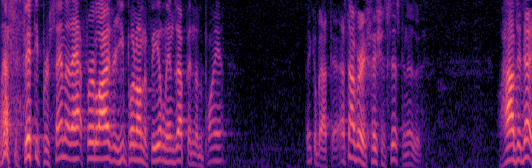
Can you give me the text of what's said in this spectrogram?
less than 50% of that fertilizer you put on the field ends up into the plant? Think about that. That's not a very efficient system, is it? How's it done?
